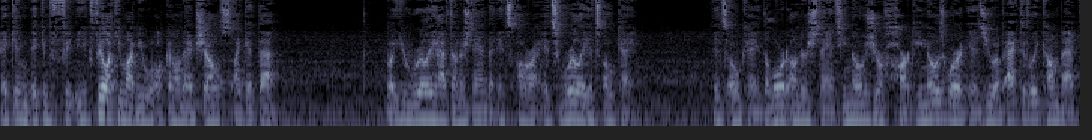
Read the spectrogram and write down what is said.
it can it can feel, you feel like you might be walking on eggshells. I get that, but you really have to understand that it's all right. It's really it's okay. It's okay. The Lord understands. He knows your heart. He knows where it is. You have actively come back.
